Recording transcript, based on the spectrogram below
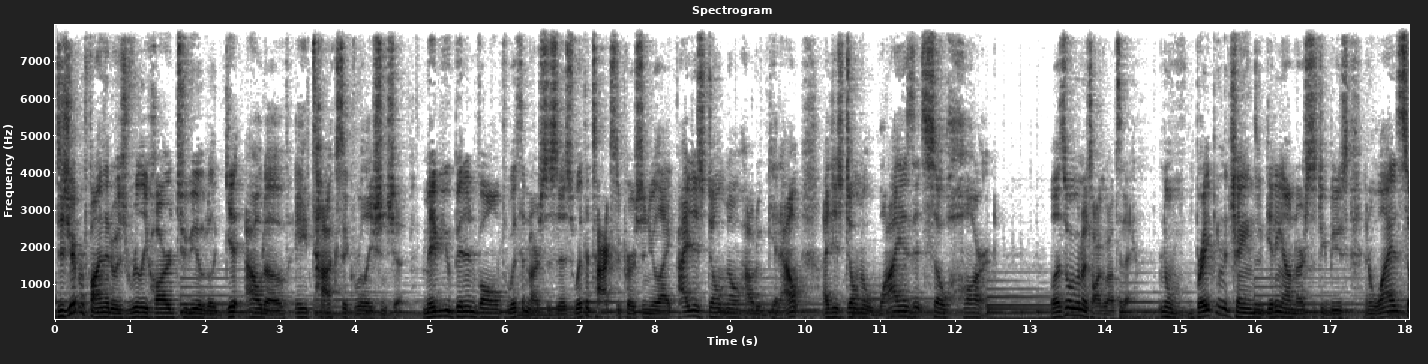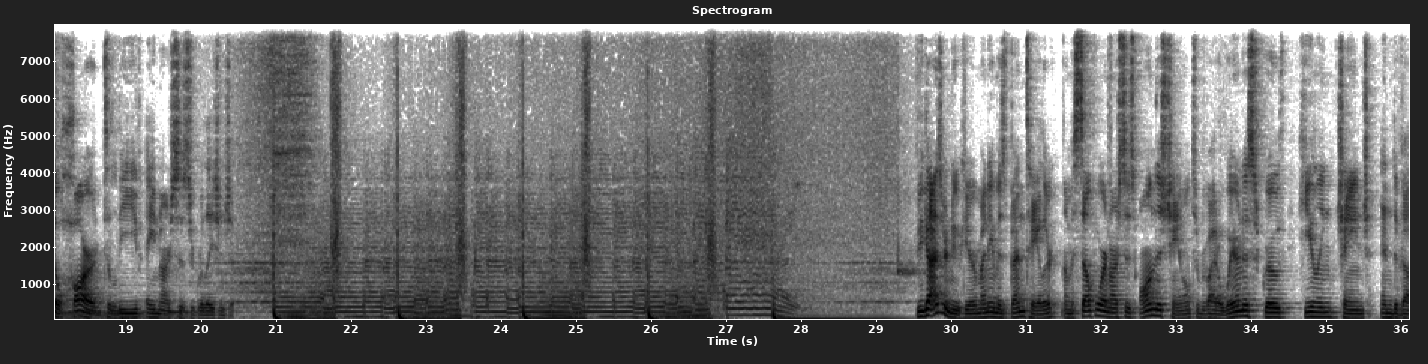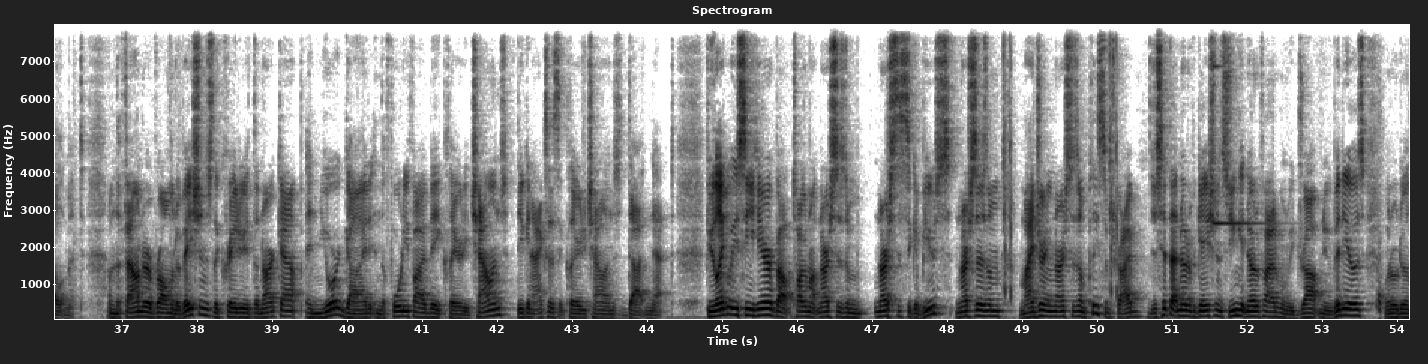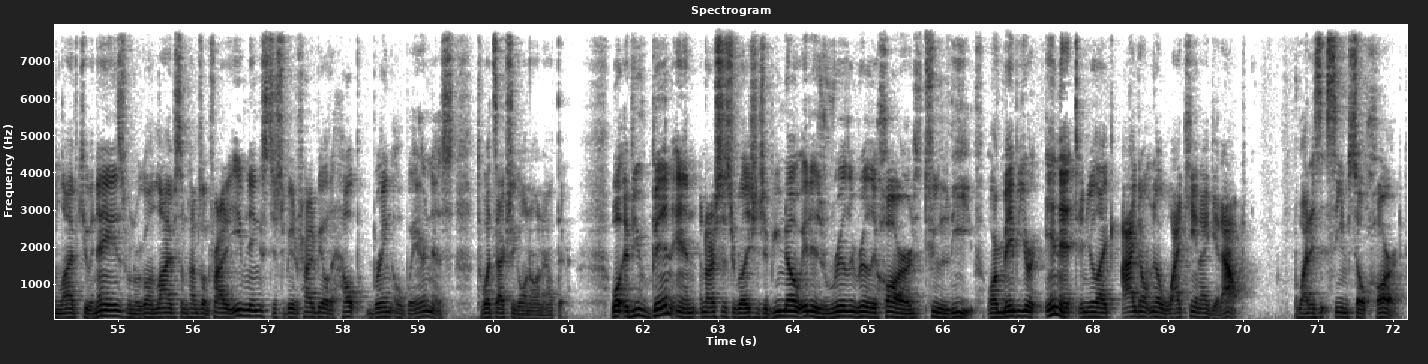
Did you ever find that it was really hard to be able to get out of a toxic relationship? Maybe you've been involved with a narcissist, with a toxic person. You're like, I just don't know how to get out. I just don't know why is it so hard. Well, that's what we're going to talk about today. You know, breaking the chains of getting out of narcissistic abuse and why it's so hard to leave a narcissistic relationship. If you guys are new here, my name is Ben Taylor. I'm a self aware narcissist on this channel to provide awareness, growth, healing, change, and development. I'm the founder of Raw Motivations, the creator of the NARC app, and your guide in the 45 day Clarity Challenge that you can access at claritychallenge.net. If you like what you see here about talking about narcissism, narcissistic abuse, narcissism, my journey in narcissism, please subscribe. Just hit that notification so you can get notified when we drop new videos, when we're doing live Q and A's, when we're going live sometimes on Friday evenings, just to be able to try to be able to help bring awareness to what's actually going on out there. Well, if you've been in a narcissistic relationship, you know it is really, really hard to leave. Or maybe you're in it and you're like, I don't know, why can't I get out? Why does it seem so hard?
